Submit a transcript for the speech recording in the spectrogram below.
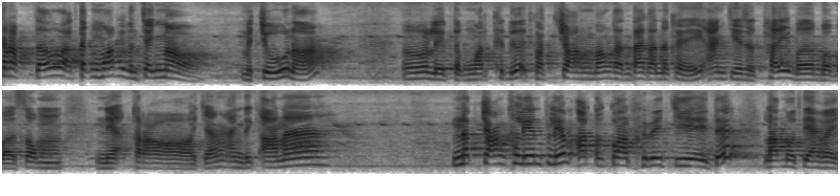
ក្របទៅអាទឹកមាត់វាមិនចេញមកម្ជូរណោះអូលេបទឹកមាត់ក្ដឿកគាត់ចង់ហ្មងគាត់តែគាត់នឹកឃើញអញជាសទ្ធិបើបើសុំអ្នកក្រអញ្ចឹងអញតិចអន់ណានឹកចង់ឃ្លានភ្លាមអត់ទៅគាត់រាជាអីទេឡប់មកផ្ទះវិញ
